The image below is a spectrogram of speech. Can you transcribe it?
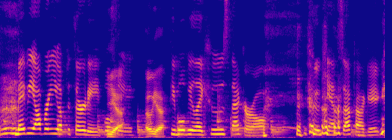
Maybe I'll bring you up to thirty. We'll yeah. see. Oh yeah. People will be like, "Who's that girl who can't stop talking?"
